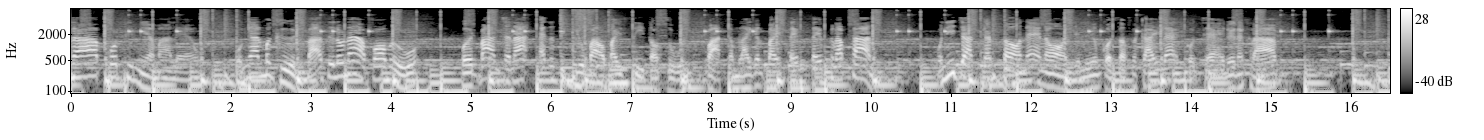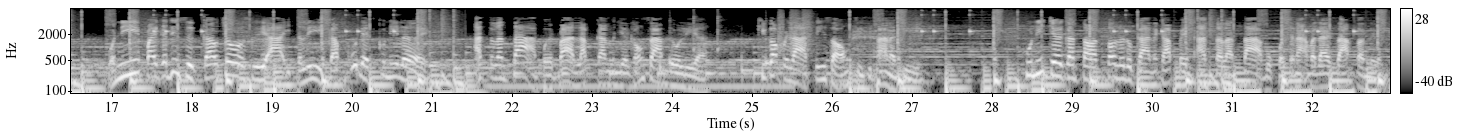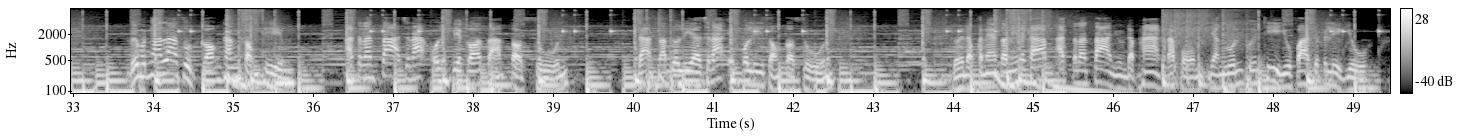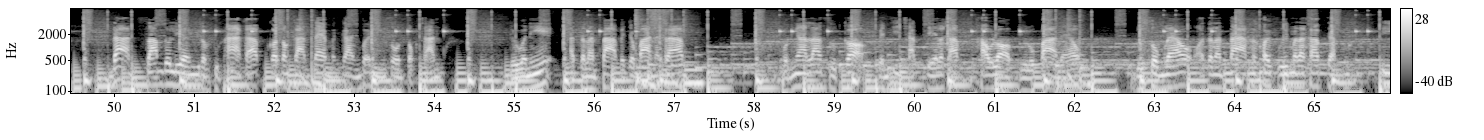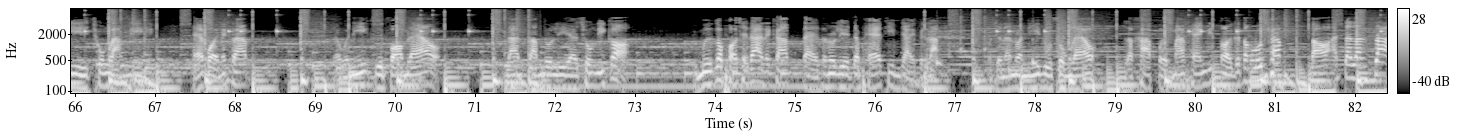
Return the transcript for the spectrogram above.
ครับโค้ชพี่เมียมาแล้ว ผลงานเมื่อคืนบาร์เซโลนาฟอร์มหรูเปิดบ้านชนะแอตเลติกบิวเบาไป 4 ต่อ 0 ฝาดกำไรกันไปเต็มๆครับท่าน วันนี้จัดกันต่อแน่นอน อย่าลืมกด subscribe และกดแชร์ให้ด้วยนะครับ วันนี้ไปกันที่ศึกเกาโชซีอาอิตาลีกับคู่เด็ดคู่นี้เลยอัตแลนตาเปิดบ้านรับการมาเยือนของซามโดเลีย คิกออฟเวลาตี2 45 นาที คู่นี้เจอกันตอนต้นฤดูกาลนะครับ เป็นอัตแลนตาบุกชนะมาได้3ต่อ1โดยผลงานล่าสุดของทั้ง 2 ทีม อัตแลนตาชนะโอลิมเปียกอ3ต่อ0ด้านซามโดเลียชนะเอมโปลี2ต่อ0โดยอันดับคะแนนตอนนี้นะครับ อัตแลนตาอยู่อันดับ 5 ครับผม ยังลุ้นพื้นที่ยูฟาแชมเปี้ยนลีกอยู่ ด้านซามโดเลียอยู่อันดับ 15 ครับ ก็ต้องการแต้มเหมือนกันเพื่อหนีโซนตกชั้น โดยวันนี้อัตแลนตาเป็นเจ้าบ้านนะครับ ผลงานล่าสุดก็เป็นที่ชัดเจนแล้วครับ เข้ารอบยูโรป้าแล้ว ดูทรงแล้วอัตแลนตาค่อยๆฟื้นมาแล้วครับ จากที่ช่วงหลังนี่แพ้บ่อยนะครับ แต่วันนี้คืนฟอร์มแล้วด้านซามโดเลียช่วงนี้ก็มือก็พอใช้ได้นะครับ แต่ซามโดเลียจะแพ้ทีมใหญ่เป็นหลัก เพราะฉะนั้นวันนี้ดูทรงแล้ว ราคาเปิดมาแพงนิดหน่อยก็ต้องลุ้นครับ ต่ออัตแลนซ่า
